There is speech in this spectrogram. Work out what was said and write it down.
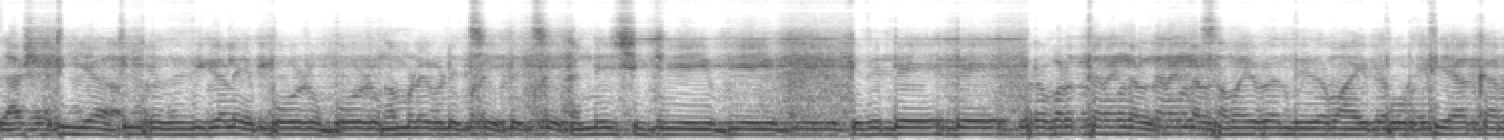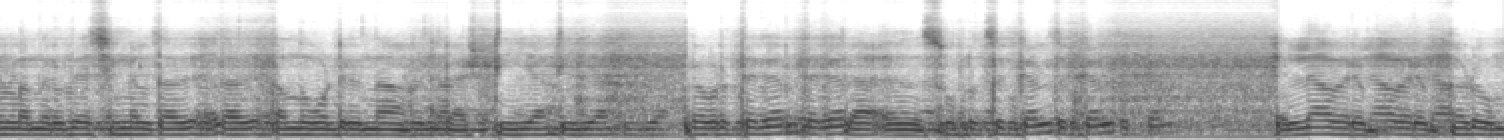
രാഷ്ട്രീയ പ്രതിനിധികളെ എപ്പോഴും നമ്മളെ വിളിച്ച് അന്വേഷിക്കുകയും ഇതിന്റെ പ്രവർത്തനങ്ങൾ സമയബന്ധിതമായി പൂർത്തിയാക്കാനുള്ള നിർദ്ദേശങ്ങൾ തന്നുകൊണ്ടിരുന്ന രാഷ്ട്രീയ പ്രവർത്തകർ സുഹൃത്തുക്കൾ എല്ലാവരും അവരും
